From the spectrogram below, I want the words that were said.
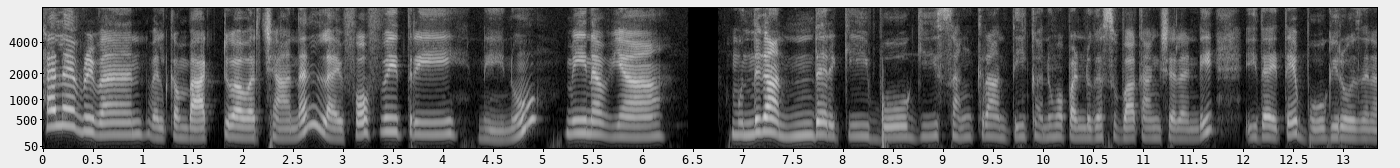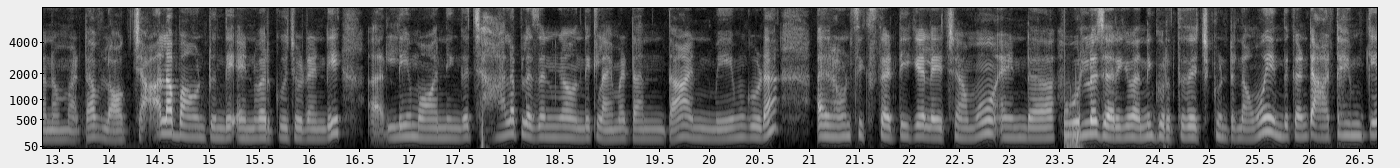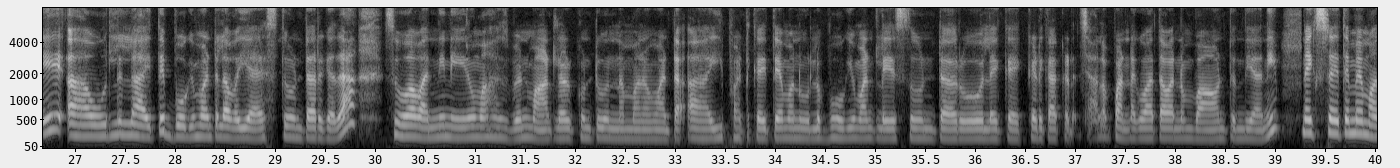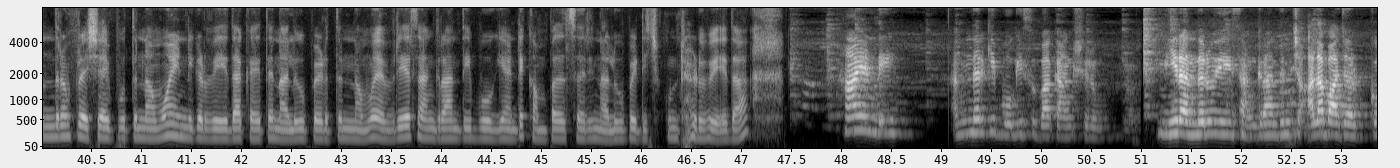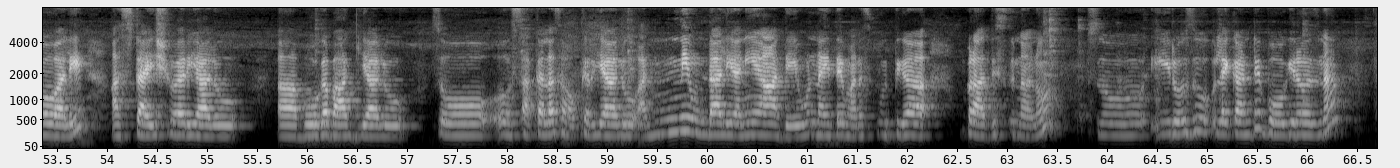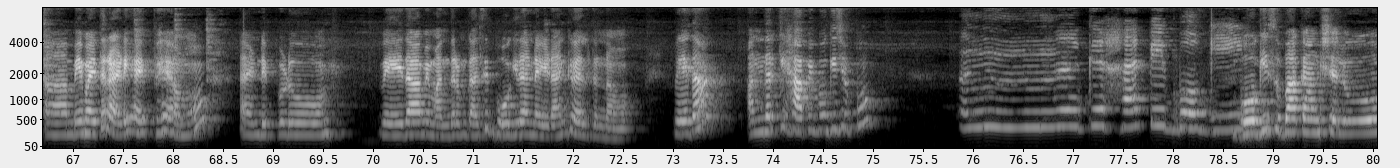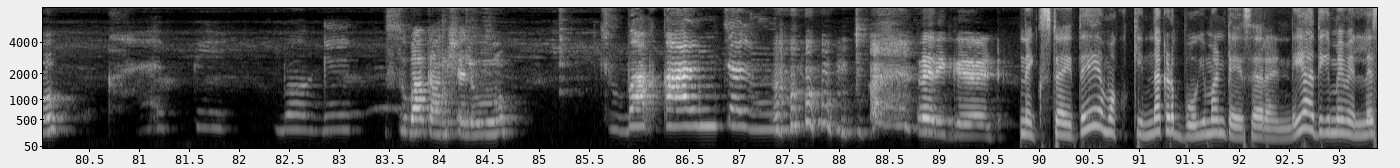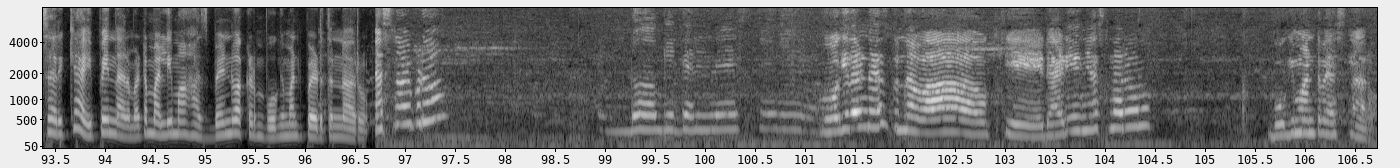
Hello everyone welcome back to our channel life of V three నేను మీ నవ్య ముందుగా అందరికీ భోగి సంక్రాంతి కనుమ పండుగ శుభాకాంక్షలండి. ఇదైతే భోగి రోజునమాట వ్లాగ్ చాలా బాగుంటుంది. ఎండ్ వరకు చూడండి. ఎర్లీ మార్నింగ్ చాలా ప్లెజెంట్గా ఉంది క్లైమేట్ అంతా. అండ్ మేము కూడా అరౌండ్ సిక్స్ థర్టీకే లేచాము. అండ్ ఊర్లో జరిగేవన్నీ గుర్తు తెచ్చుకుంటున్నాము. ఎందుకంటే ఆ టైంకే ఊర్లలో అయితే భోగి మంటలు అవి వేస్తూ ఉంటారు కదా. సో అవన్నీ నేను మా హస్బెండ్ మాట్లాడుకుంటూ ఉన్నాం అనమాట ఈ పట్టుకైతే మన ఊర్లో భోగి మంటలు వేస్తూ ఉంటారు. లైక్ అక్కడ చాలా పండగ వాతావరణం బాగుంటుంది అని. నెక్స్ట్ అయితే మేము అందరం ఫ్రెష్ అయిపోతున్నాము. అండ్ ఇక్కడ వేదాకి అయితే నలుగు పెడుతున్నాము. ఎవ్రీ ఇయర్ సంక్రాంతి భోగి అంటే కంపల్సరీ నలుగు పెట్టించుకుంటాడు వేద. హాయ్ అండి. అందరికీ భోగి శుభాకాంక్షలు. మీరందరూ ఈ సంక్రాంతిని చాలా బాగా జరుపుకోవాలి. అష్ట ఐశ్వర్యాలు భోగభాగ్యాలు సో సకల సౌకర్యాలు అన్నీ ఉండాలి అని ఆ దేవుణ్ణి అయితే మనస్ఫూర్తిగా ప్రార్థిస్తున్నాను. సో ఈరోజు లైక్ అంటే భోగి రోజున మేమైతే రెడీ అయిపోయాము. అండ్ ఇప్పుడు వేద మేమందరం కలిసి భోగిదండ వేయడానికి వెళ్తున్నాము. వేద అందరికీ హ్యాపీ భోగి చెప్పు. హ్యాపీ భోగి. భోగి శుభాకాంక్షలు. భోగి. శుభాకాంక్షలు. శుభాకాంక్షలు. వెరీ గుడ్ నెక్స్ట్ అయితే మాకు కింద అక్కడ భోగి మంట వేసారండి అది మేము వెళ్ళేసరికి అయిపోయింది అనమాట మళ్ళీ మా హస్బెండ్ అక్కడ భోగి మంట పెడుతున్నారు ఇప్పుడు? భోగి దండేస్తే భోగి దండ వేస్తున్నావా? ఓకే. డాడీ ఏం చేస్తున్నారు? భోగి మంట వేస్తున్నారు.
